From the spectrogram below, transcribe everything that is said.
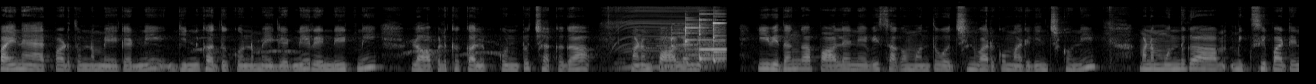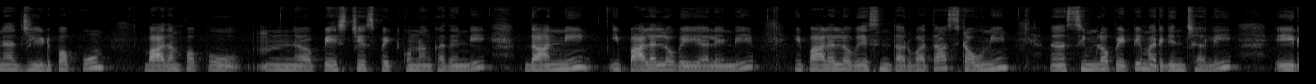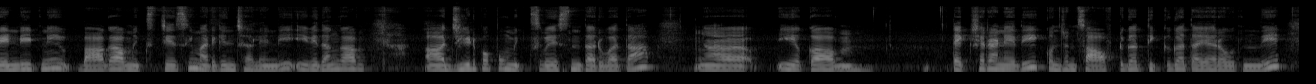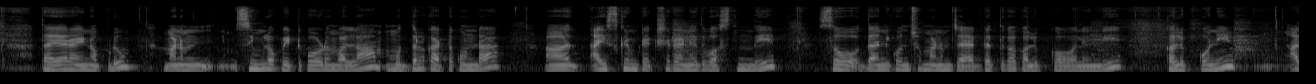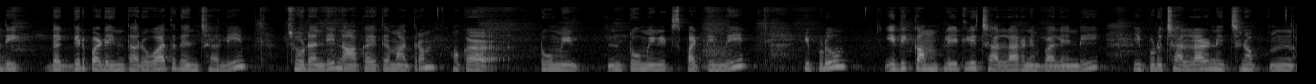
పైన ఏర్పడుతున్న మేగడ్ని గిన్నె కదుక్కున్న మేగడ్ని రెండింటిని లోపలికి కలుపుకుంటూ చక్కగా మనం పాలని ఈ విధంగా పాలు అనేవి సగం వంతు వచ్చిన వరకు మరిగించుకొని మనం ముందుగా మిక్సీ పట్టిన జీడిపప్పు బాదం పప్పు పేస్ట్ చేసి పెట్టుకున్నాం కదండి. దాన్ని ఈ పాలల్లో వేయాలండి. ఈ పాలల్లో వేసిన తర్వాత స్టవ్ని సిమ్లో పెట్టి మరిగించాలి. ఈ రెండింటిని బాగా మిక్స్ చేసి మరిగించాలండి. ఈ విధంగా జీడిపప్పు మిక్స్ వేసిన తర్వాత ఈ యొక్క టెక్స్చర్ అనేది కొంచెం సాఫ్ట్గా థిక్గా తయారవుతుంది. తయారైనప్పుడు మనం సిమ్లో పెట్టుకోవడం వల్ల ముద్దలు కట్టకుండా ఐస్ క్రీమ్ టెక్స్చర్ అనేది వస్తుంది. సో దాన్ని కొంచెం మనం జాగ్రత్తగా కలుపుకోవాలండి. కలుపుకొని అది దగ్గర పడిన తర్వాత దించాలి. చూడండి నాకైతే మాత్రం ఒక టూ మినిట్ టూ మినిట్స్ పట్టింది. ఇప్పుడు ఇది కంప్లీట్లీ చల్లారనివ్వాలండి. ఇప్పుడు చల్లారనిచ్చిన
